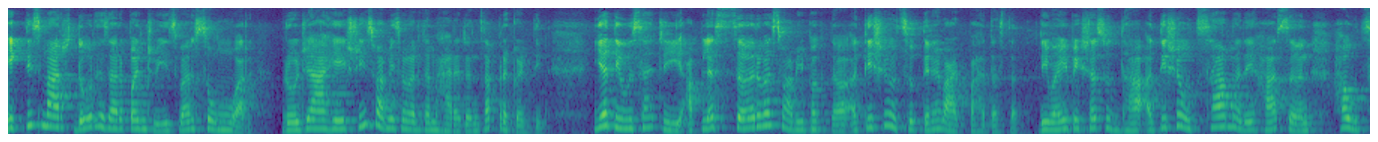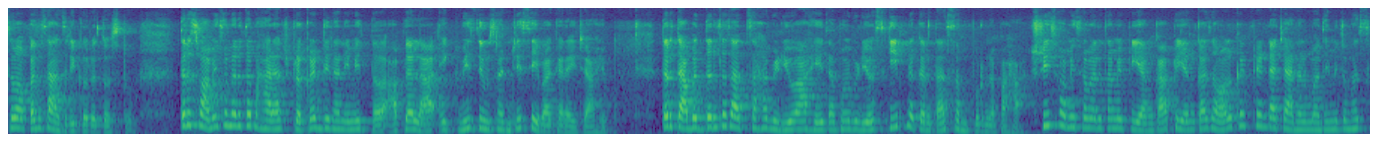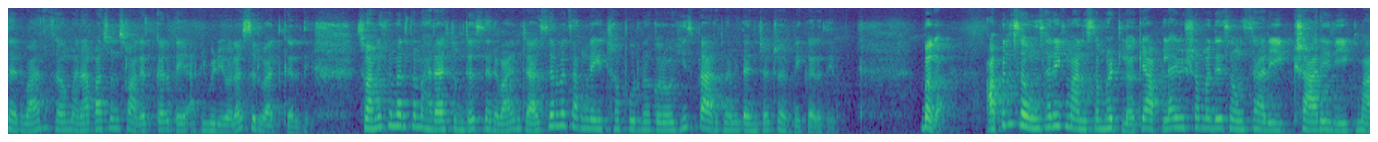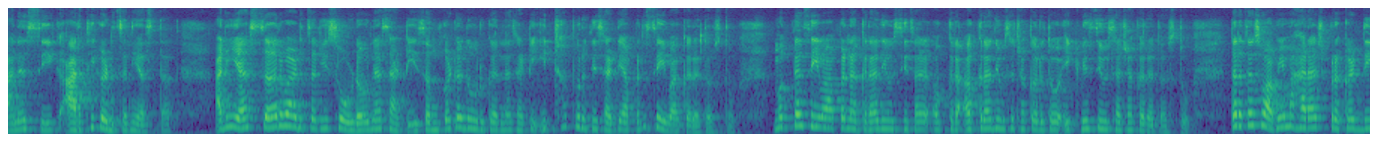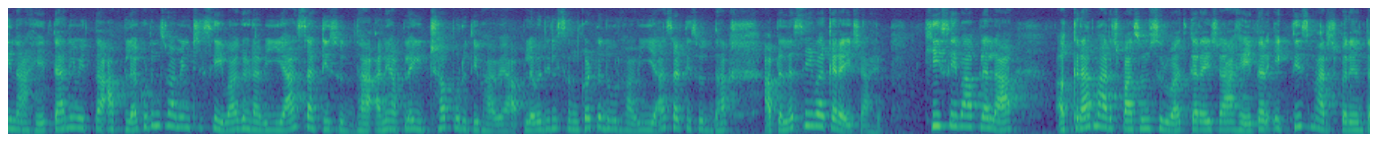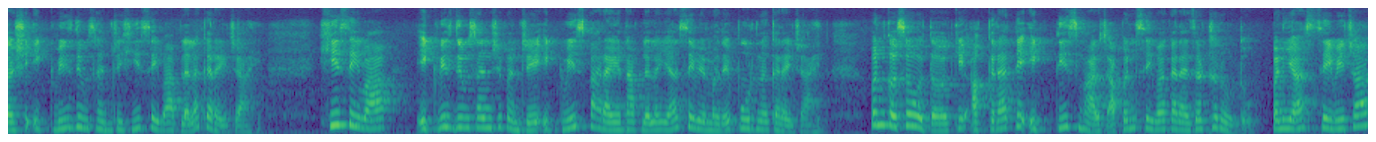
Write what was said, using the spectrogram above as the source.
एकतीस मार्च दोन हजार पंचवीस वार सोमवार रोजी आहे श्री स्वामी समर्थ महाराजांचा प्रकट दिन. या दिवसाची आपल्या सर्व स्वामी भक्त अतिशय उत्सुकतेने वाट पाहत असतात. दिवाळीपेक्षा सुद्धा अतिशय उत्साहामध्ये हा सण हा उत्सव आपण साजरी करत असतो. तर स्वामी समर्थ महाराज प्रकट दिनानिमित्त आपल्याला एकवीस दिवसांची सेवा करायची आहे. तर त्याबद्दलचाच आजचा हा व्हिडिओ आहे. त्यामुळे व्हिडिओ स्किप न करता संपूर्ण पहा. श्री स्वामी समर्थ मी प्रियंका. प्रियंकाज ऑल कंटेंट या चॅनलमध्ये मी तुम्हा सर्वांचं मनापासून स्वागत करते आणि व्हिडिओला सुरुवात करते. स्वामी समर्थ महाराज तुमच्या सर्वांच्या सर्व चांगल्या इच्छा पूर्ण करो हीच प्रार्थना मी त्यांच्या चरणी करते. बघा आपण संसारिक माणसं म्हटलं की आपल्या आयुष्यामध्ये संसारिक शारीरिक मानसिक आर्थिक अडचणी असतात. आणि या सर्व अडचणी सोडवण्यासाठी संकट दूर करण्यासाठी इच्छापूर्तीसाठी आपण सेवा करत असतो. मग त्या सेवा आपण अकरा दिवसीचा अकरा अकरा दिवसाच्या करतो एकवीस दिवसाच्या करत असतो. तर आता स्वामी महाराज प्रकट दिन आहे त्यानिमित्त आपल्याकडून स्वामींची सेवा घडावी यासाठी सुद्धा आणि आपल्या इच्छापूर्ती व्हाव्या आपल्यावरील संकट दूर व्हावी यासाठी सुद्धा आपल्याला सेवा करायची आहे. ही सेवा आपल्याला अकरा मार्चपासून सुरुवात करायची आहे तर एकतीस मार्चपर्यंत अशी एकवीस दिवसांची ही सेवा आपल्याला करायची आहे. ही सेवा एकवीस दिवसांची म्हणजे एकवीस पारायण आपल्याला या सेवेमध्ये पूर्ण करायचे आहेत. पण कसं होतं की अकरा ते एकतीस मार्च आपण सेवा करायचं ठरवतो. पण या सेवेच्या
